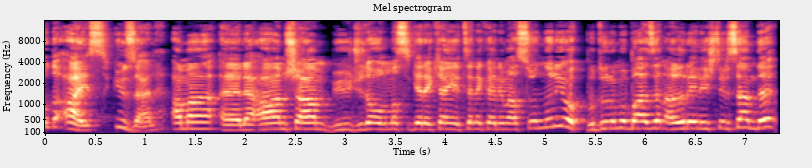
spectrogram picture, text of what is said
Bu da Ice. Güzel. Ama öyle ağam şahım büyücüde olması gereken yetenek animasyonları yok. Bu durumu bazen ağır eleştirsem de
